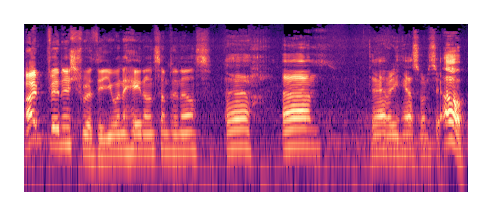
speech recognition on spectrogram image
I'm finished with it. You want to hate on something else? Uh, um, do I have anything else I want to say? Oh,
